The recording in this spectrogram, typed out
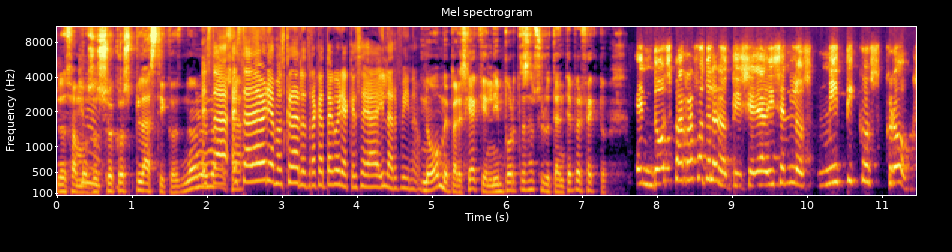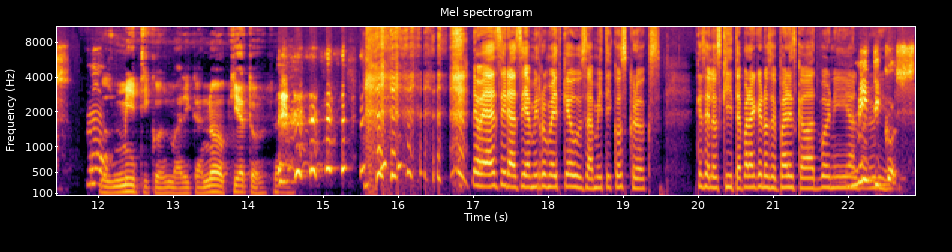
Los famosos suecos plásticos. No, no, esta, no. o sea, esta deberíamos crear otra categoría que sea hilar fino. no, me parece que a quien le importa es absolutamente perfecto. En dos párrafos de la noticia ya dicen los míticos crocs. Los míticos, marica. No, quieto. o sea, Le voy a decir así a mi roommate que usa míticos Crocs. Que se los quite para que no se parezca a Bad Bunny. míticos,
